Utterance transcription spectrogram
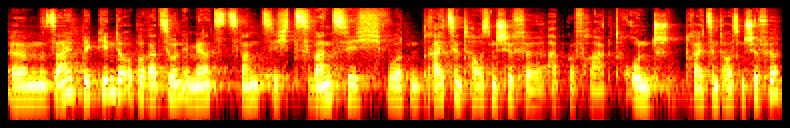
Ähm, seit Beginn der Operation im März 2020 wurden 13.000 Schiffe abgefragt, rund 13.000 Schiffe.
